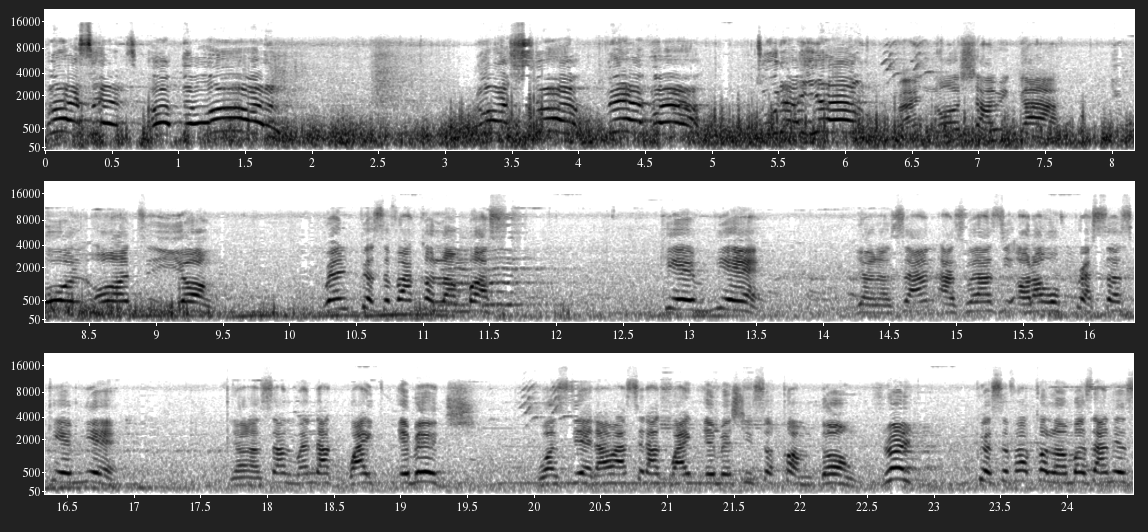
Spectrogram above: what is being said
persons of the old, nor show favor to the young. Right? Nor shall regard old or the young. When Christopher Columbus came here, you understand, as well as the other oppressors came here, you understand, when that white image was there, now I say that white image needs to come down. Right. Christopher Columbus and his,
